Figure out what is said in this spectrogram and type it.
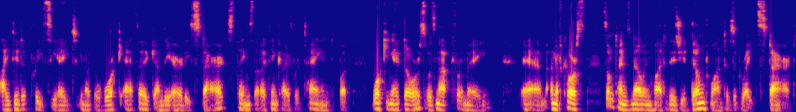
I did appreciate, you know, the work ethic and the early starts, things that I think I've retained, but working outdoors was not for me. Um, and of course, sometimes knowing what it is you don't want is a great start.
